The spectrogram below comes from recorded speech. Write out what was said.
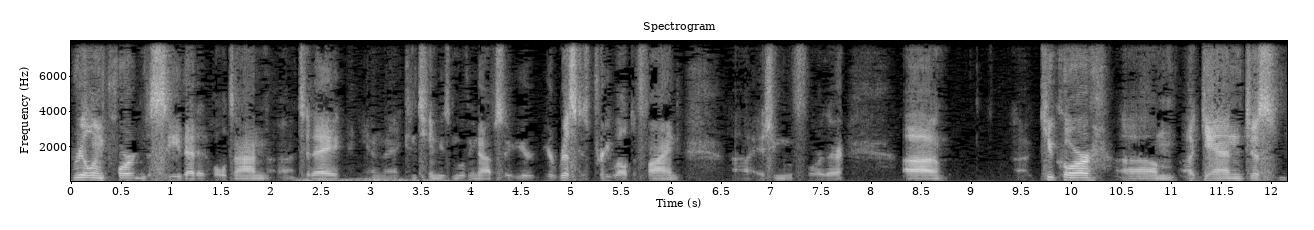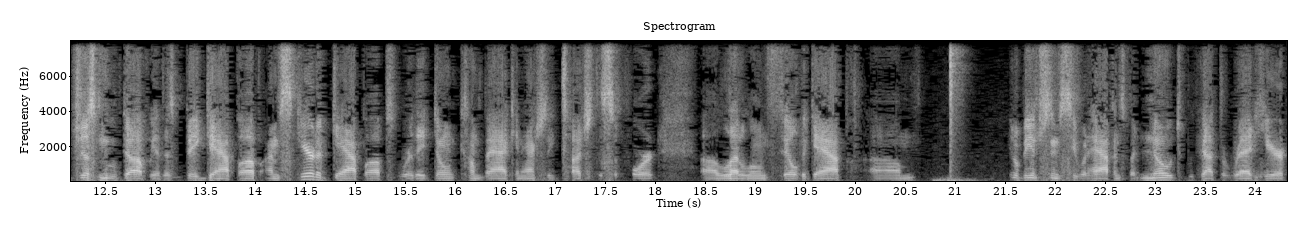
Real important to see that it holds on uh, today and that it continues moving up. So your your risk is pretty well defined uh, as you move forward there. QCOR, um, again, just just moved up. We had this big gap up. I'm scared of gap ups where they don't come back and actually touch the support, uh, let alone fill the gap. Um, it'll be interesting to see what happens, but note we've got the red here.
